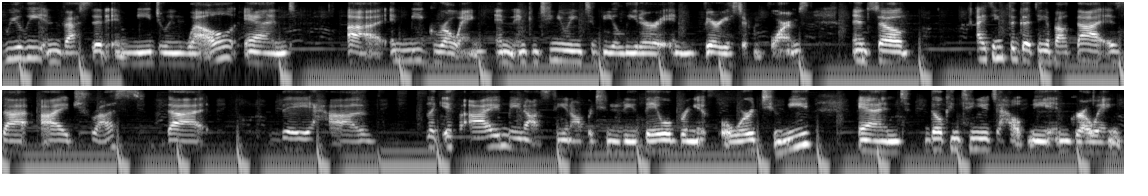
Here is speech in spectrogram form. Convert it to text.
really invested in me doing well and uh, in me growing and, and continuing to be a leader in various different forms. And so I think the good thing about that is that I trust that they have like if I may not see an opportunity, they will bring it forward to me and they'll continue to help me in growing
